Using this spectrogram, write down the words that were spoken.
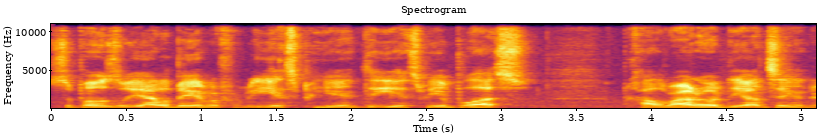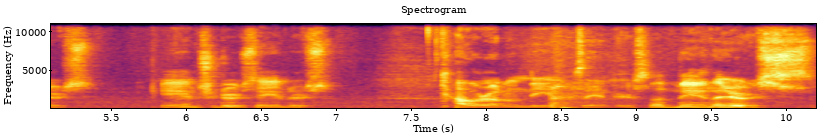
supposedly Alabama from ESPN to ESPN Plus, Colorado and Deion Sanders and Shedeur Sanders. Colorado and Deion Sanders. But man, there is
